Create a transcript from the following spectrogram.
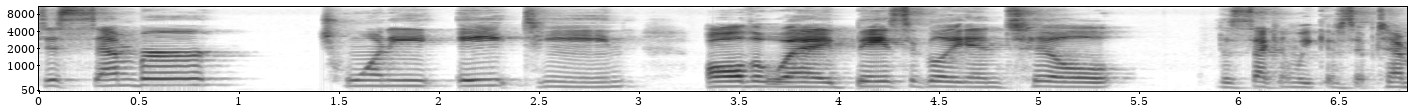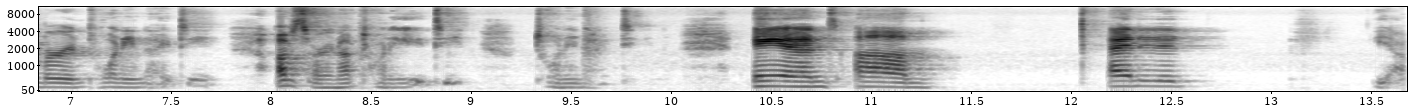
December 2018 all the way basically until the second week of September in 2019. I'm sorry, not 2018, 2019. And um and it yeah,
